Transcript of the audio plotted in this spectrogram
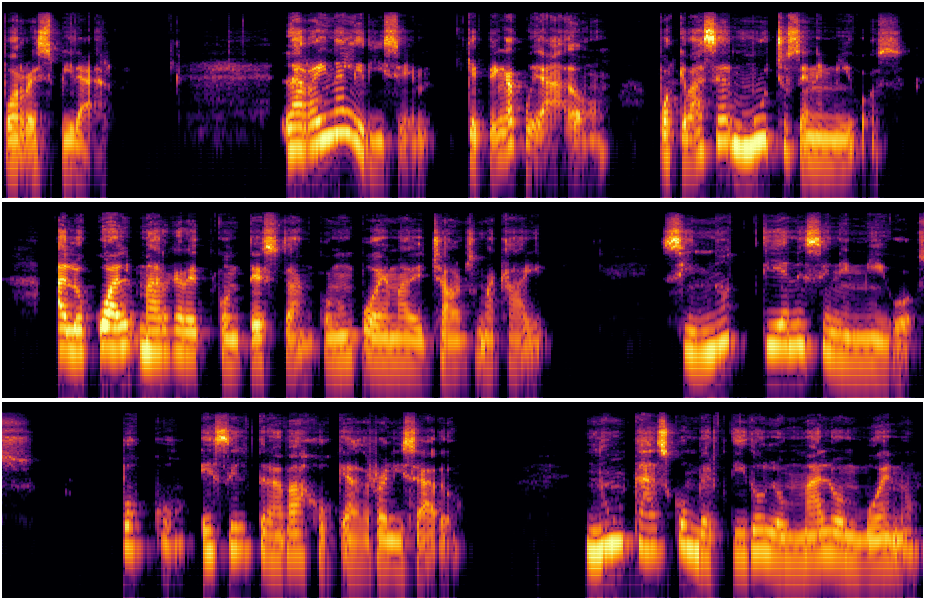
por respirar. La reina le dice que tenga cuidado porque va a ser muchos enemigos, a lo cual Margaret contesta con un poema de Charles Mackay. Si no tienes enemigos, poco es el trabajo que has realizado. Nunca has convertido lo malo en bueno.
